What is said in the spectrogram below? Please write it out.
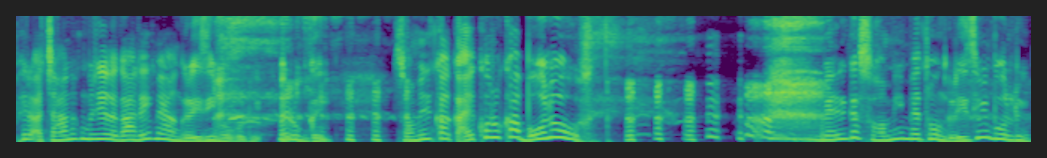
फिर अचानक मुझे लगा रही मैं अंग्रेज़ी में बोल मैं रुक गई। स्वामी ने कहा, काय को रुका बोलो। मैंने कहा, स्वामी, मैं तो अंग्रेज़ी में बोल रही हूँ।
